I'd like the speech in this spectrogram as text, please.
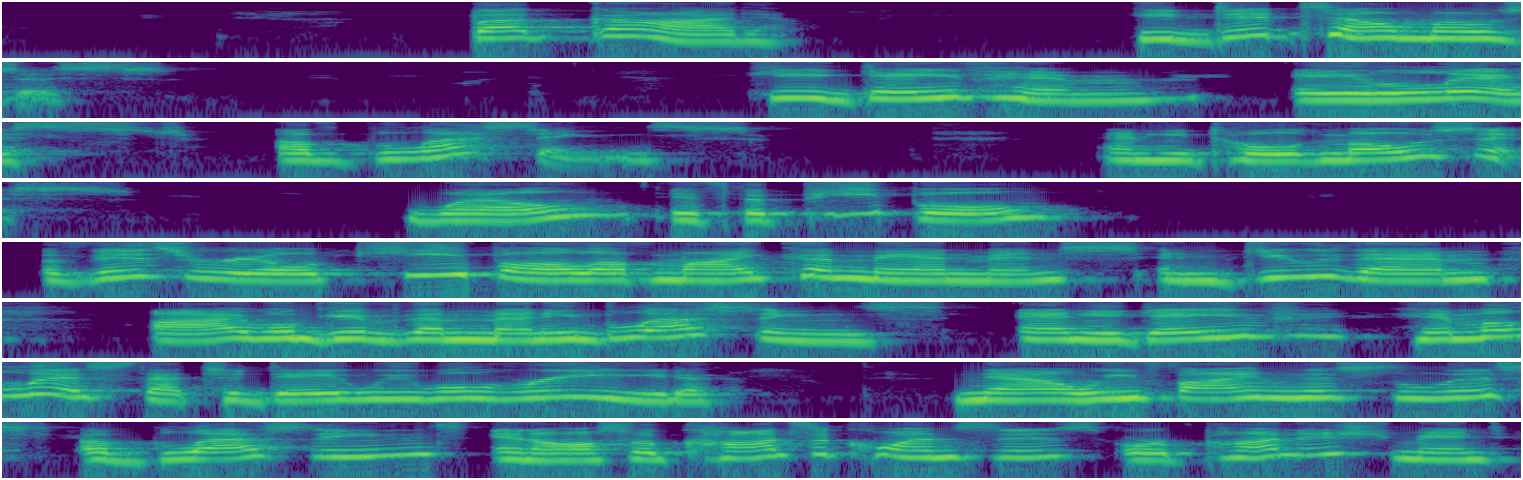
But God, He did tell Moses, He gave him a list of blessings. And He told Moses, well, if the people of Israel keep all of my commandments and do them, I will give them many blessings. And he gave him a list that today we will read. Now we find this list of blessings and also consequences or punishment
